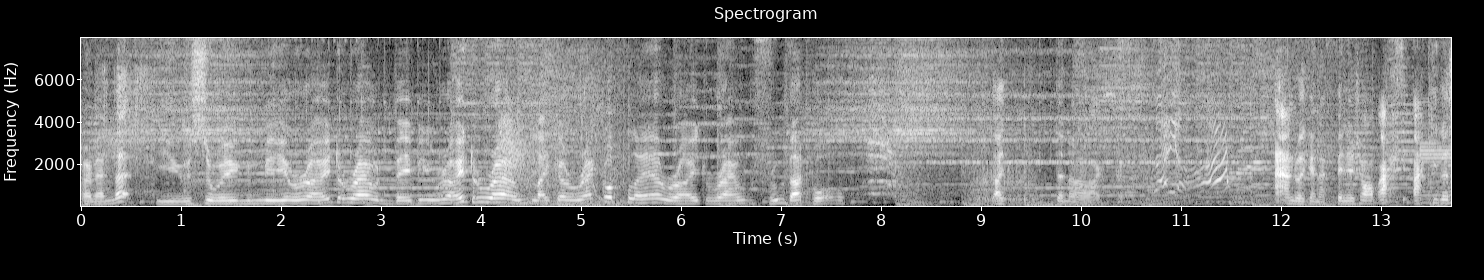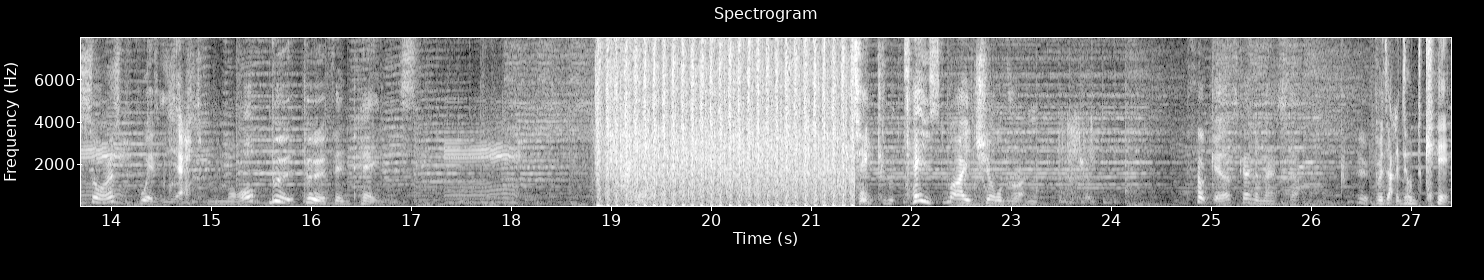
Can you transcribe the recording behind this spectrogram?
Remember? You swing me right around, baby, right around, like a record player, right round through that wall. I And we're gonna finish off Ankylosaurus with yet more birthing pains. Take, taste my children! Okay, that's kind of messed up. But I don't care.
